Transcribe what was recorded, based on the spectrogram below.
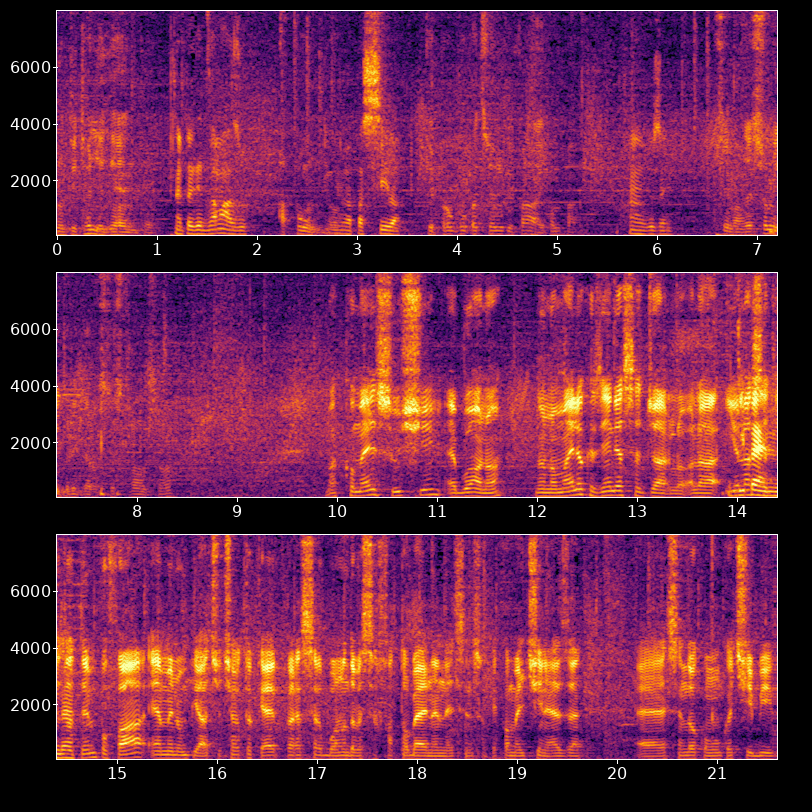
Non ti toglie niente. È perché Zamasu Appunto. è la passiva. Che preoccupazioni ti fai, compare? Ah, così. Sì, ma adesso mi trigger sto stronzo. Ma com'è il sushi? È buono? Non ho mai l'occasione di assaggiarlo. Allora, io l'ho Dipende. assaggiato tempo fa e a me non piace. Certo che per essere buono deve essere fatto bene, nel senso che come il cinese, eh, essendo comunque cibi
